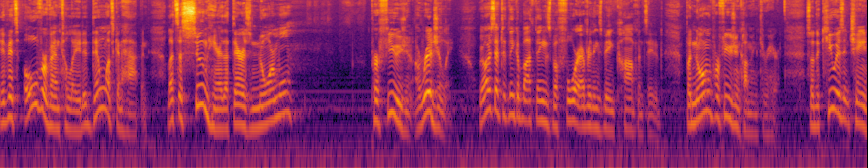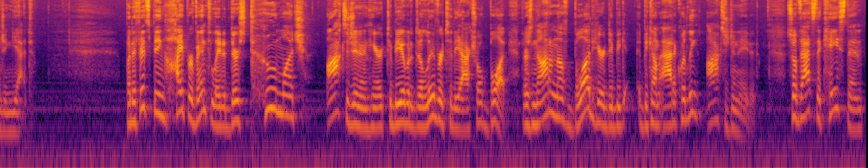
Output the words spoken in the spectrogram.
If it's overventilated, then what's going to happen? Let's assume here that there is normal perfusion originally. We always have to think about things before everything's being compensated. But normal perfusion coming through here. So the Q isn't changing yet. But if it's being hyperventilated, there's too much oxygen in here to be able to deliver to the actual blood. There's not enough blood here to be, become adequately oxygenated. So if that's the case then,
